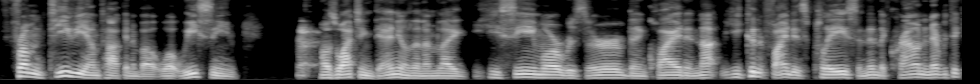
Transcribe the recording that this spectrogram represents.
from tv i'm talking about what we seen I was watching Daniel and I'm like, he seemed more reserved and quiet and not, he couldn't find his place and then the crown and everything.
